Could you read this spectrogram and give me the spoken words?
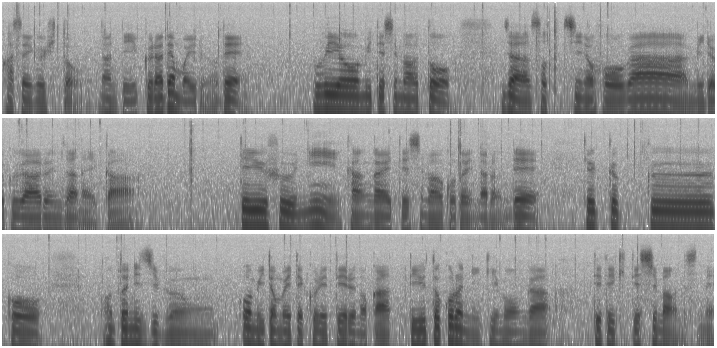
稼ぐ人なんていくらでもいるので上を見てしまうとじゃあそっちの方が魅力があるんじゃないかっていうふうに考えてしまうことになるんで結局こう本当に自分を認めてくれているのかっていうところに疑問が出てきてしまうんですね。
